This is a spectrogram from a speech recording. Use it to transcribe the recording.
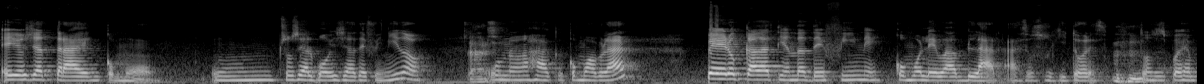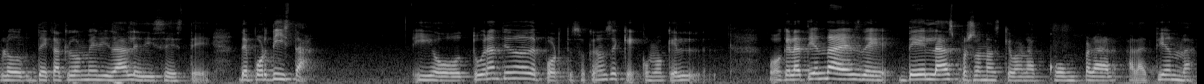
ellos ya traen como un social voice ya definido Ah, uno, ajá, cómo hablar, pero cada tienda define cómo le va a hablar a esos suscriptores. Entonces, por ejemplo, Decathlon Mérida le dice este deportista y o tú eran tienda de deportes o que no sé qué, como que como que la tienda es de, de las personas que van a comprar a la tienda.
